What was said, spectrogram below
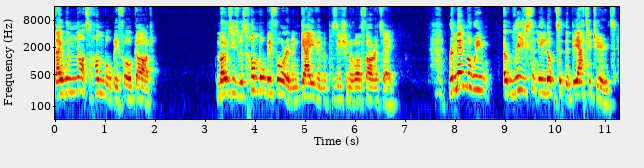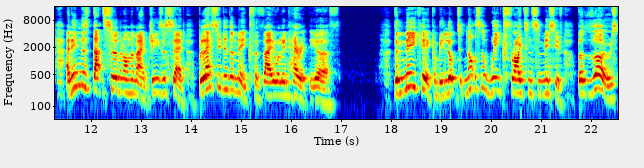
They were not humble before God. Moses was humble before him and gave him a position of authority. Remember, we uh, Uh, recently looked at the Beatitudes, and in the, that Sermon on the Mount, Jesus said, Blessed are the meek, for they will inherit the earth. The meek here can be looked at not as the weak, frightened, submissive, but those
